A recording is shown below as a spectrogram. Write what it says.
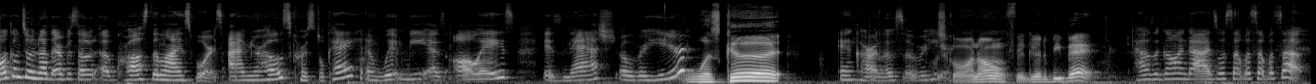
Welcome to another episode of Cross the Line Sports. I'm your host, Crystal K, and with me, as always, is Nash over here What's good? and Carlos over here. What's going on? Feel good to be back. How's it going, guys? What's up? What's up? What's up?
